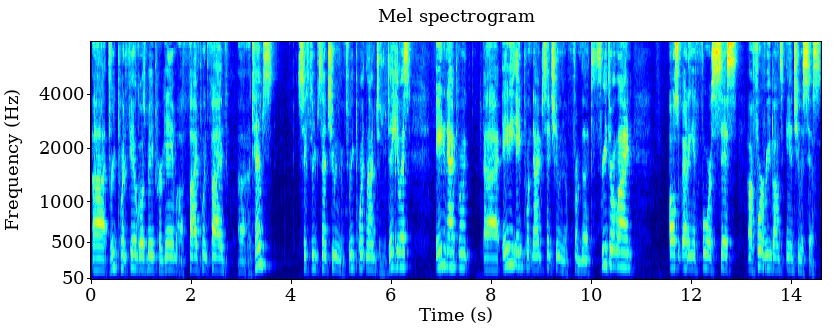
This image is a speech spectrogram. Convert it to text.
uh, three point field goals made per game of 5.5 uh, attempts. 63% shooting from three point line, which is ridiculous. 89 point, uh, 88.9% shooting from the free throw line. Also adding in four assists, or uh, four rebounds and two assists.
